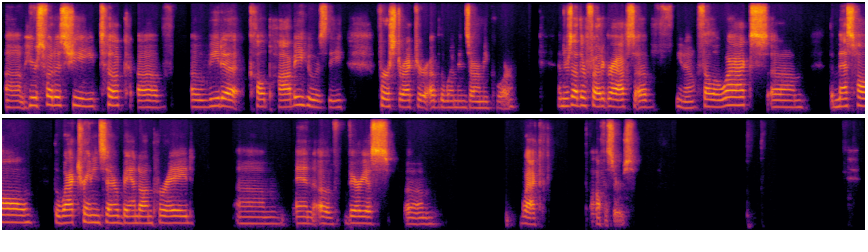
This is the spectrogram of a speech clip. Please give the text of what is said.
Um, here's photos she took of Oveta Culp Hobby, who was the first director of the Women's Army Corps. And there's other photographs of, you know, fellow WACs, um, the mess hall, the WAC Training Center Band on Parade, um, and of various um, WAC officers.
